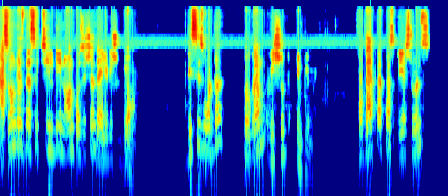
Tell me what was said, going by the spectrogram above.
As long as the switch will be in on position, the LED should be on. This is what the program we should implement. For that purpose, dear students,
